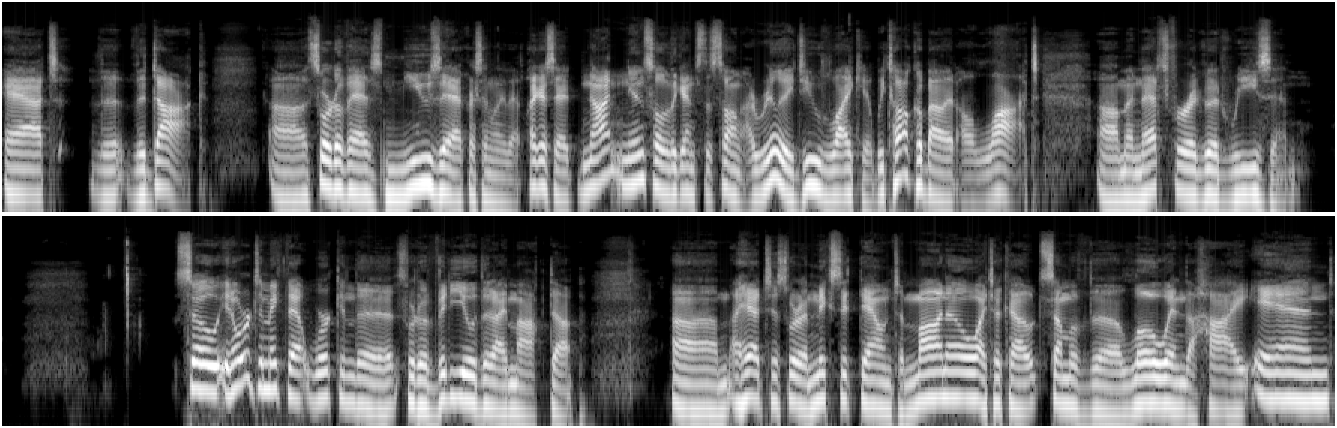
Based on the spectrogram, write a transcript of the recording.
at the, the dock uh, sort of as music or something like that. Like I said, not an insult against the song. I really do like it. We talk about it a lot, um, and that's for a good reason. So, in order to make that work in the sort of video that I mocked up, um, I had to sort of mix it down to mono. I took out some of the low and the high end.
